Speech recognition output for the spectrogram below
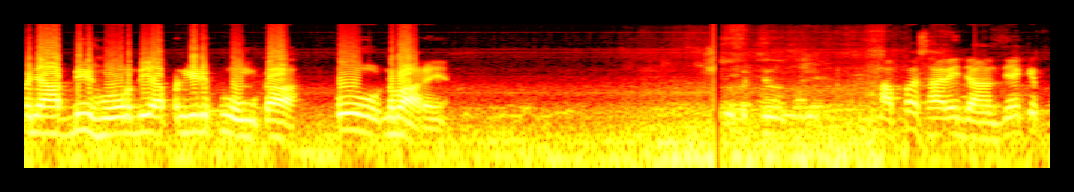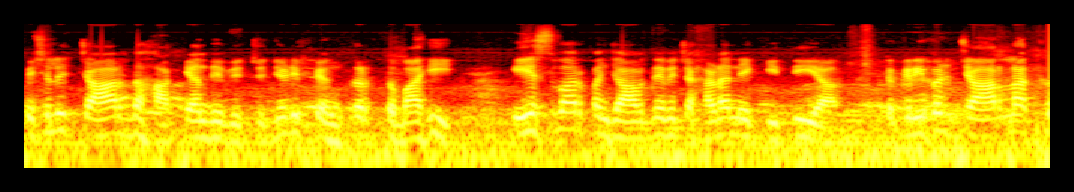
ਪੰਜਾਬੀ ਹੋਣ ਦੀ ਆਪਣੀ ਜਿਹੜੀ ਭੂਮਿਕਾ, ਉਹ ਨਿਭਾ ਰਹੇ ਹਾਂ। ਆਪਾਂ ਸਾਰੇ ਜਾਣਦੇ ਹਾਂ ਕਿ ਪਿਛਲੇ 4 ਦਹਾਕਿਆਂ ਦੇ ਵਿੱਚ ਜਿਹੜੀ ਭਿਅੰਕਰ ਤਬਾਹੀ ਇਸ ਵਾਰ ਪੰਜਾਬ ਦੇ ਵਿੱਚ ਹੜ੍ਹਾਂ ਨੇ ਕੀਤੀ ਆ, ਤਕਰੀਬਨ 4 ਲੱਖ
